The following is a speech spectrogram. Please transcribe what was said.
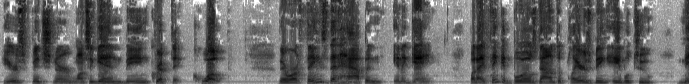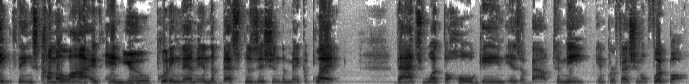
Here's Fichtner once again being cryptic. Quote, there are things that happen in a game. But I think it boils down to players being able to make things come alive and you putting them in the best position to make a play. That's what the whole game is about to me in professional football.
